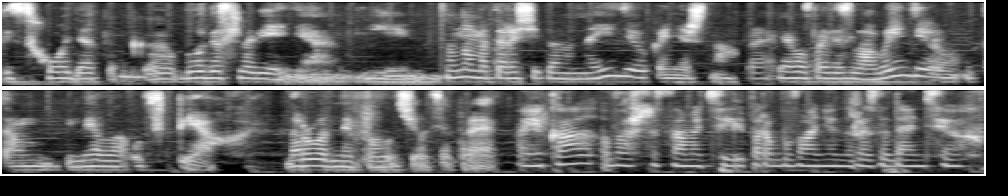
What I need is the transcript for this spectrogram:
исходят как благословения. И в основном это рассчитано на Индию, конечно. Я его повезла в Индию, и там имела успех успех. Народний получився проект. А яка ваша саме ціль перебування на резиденціях,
